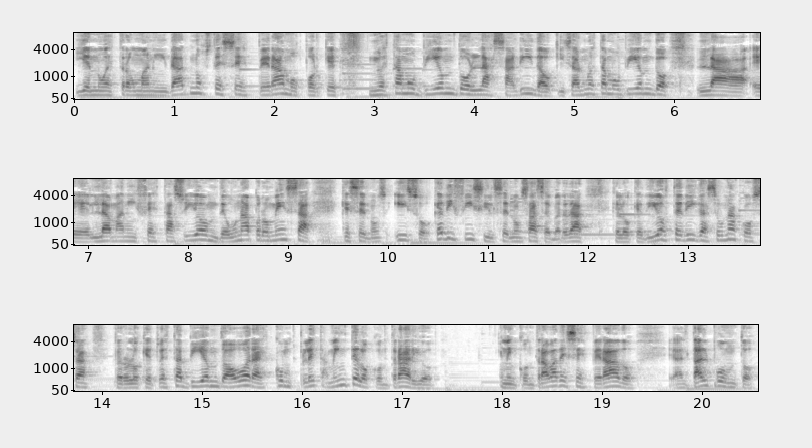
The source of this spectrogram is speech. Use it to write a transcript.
y en nuestra humanidad nos desesperamos porque no estamos viendo la salida o quizás no estamos viendo la, eh, la manifestación de una promesa que se nos hizo. Qué difícil se nos hace, ¿verdad? Que lo que Dios te diga sea una cosa, pero lo que tú estás viendo ahora es completamente lo contrario me encontraba desesperado al tal punto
